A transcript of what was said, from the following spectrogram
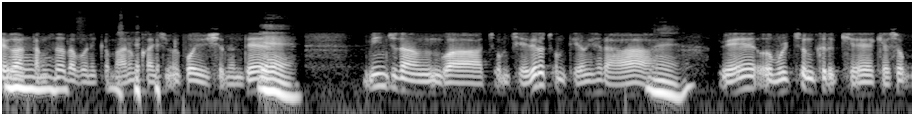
제가 음. 당사다 보니까 많은 관심을 보여주셨는데 예. 민주당과 좀 제대로 좀 대응해라. 네. 왜 어물쩡 그렇게 계속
